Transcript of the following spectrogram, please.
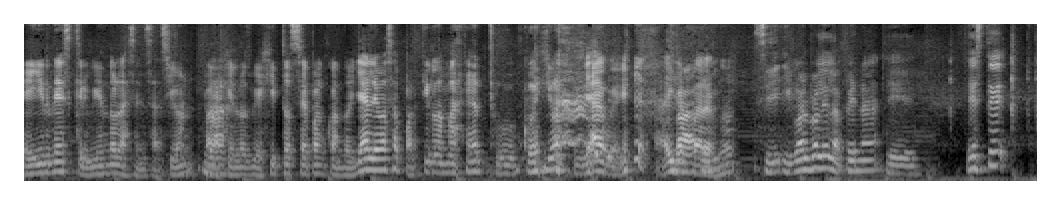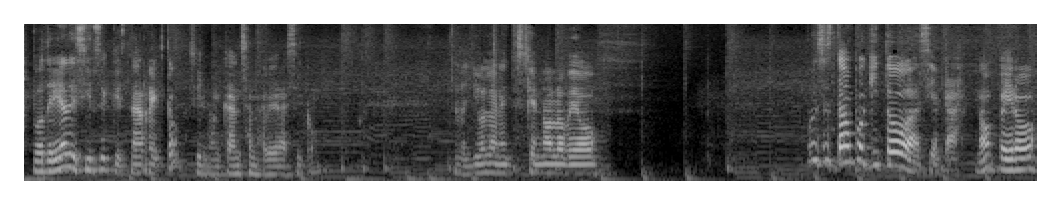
E ir describiendo la sensación para que los viejitos sepan cuando ya le vas a partir la madre a tu cuello, ya, güey. Ahí te paras, ¿no? Sí, igual vale la pena. Eh, este podría decirse que está recto, si lo alcanzan a ver así como yo la neta es que no lo veo. Pues está un poquito hacia acá, ¿no? Pero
